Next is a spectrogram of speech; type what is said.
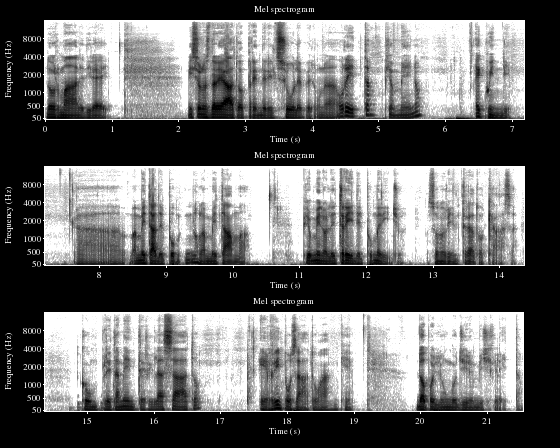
normale direi. Mi sono sdraiato a prendere il sole per una oretta più o meno e quindi uh, a metà del pomeriggio, non a metà ma più o meno alle 3 del pomeriggio sono rientrato a casa completamente rilassato e riposato anche dopo il lungo giro in bicicletta.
